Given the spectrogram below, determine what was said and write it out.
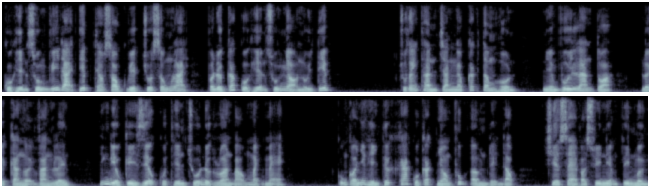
Cuộc hiện xuống vĩ đại tiếp theo sau việc Chúa sống lại và được các cuộc hiện xuống nhỏ nối tiếp. Chúa Thánh Thần tràn ngập các tâm hồn, niềm vui lan tỏa, lời ca ngợi vang lên, những điều kỳ diệu của Thiên Chúa được loan báo mạnh mẽ. Cũng có những hình thức khác của các nhóm phúc âm để đọc, chia sẻ và suy niệm tin mừng.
